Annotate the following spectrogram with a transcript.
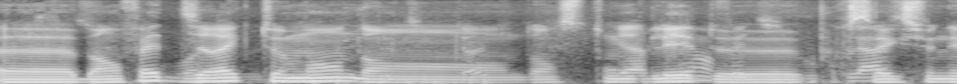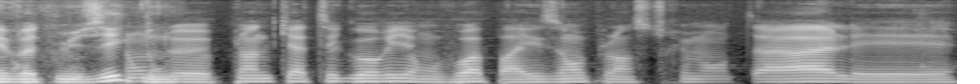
Euh, bah en fait directement dans, dans cet onglet de, pour sélectionner votre musique. Donc de plein de catégories, on voit par exemple instrumental et,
